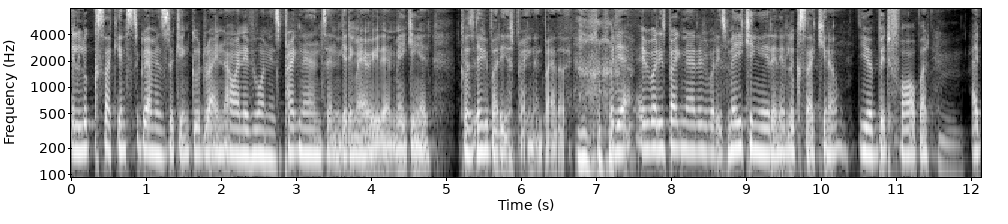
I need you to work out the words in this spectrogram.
it looks like Instagram is looking good right now and everyone is pregnant and getting married and making it. Because everybody is pregnant, by the way. but yeah, everybody's pregnant, everybody's making it, and it looks like, you know, you're a bit far, but mm. I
